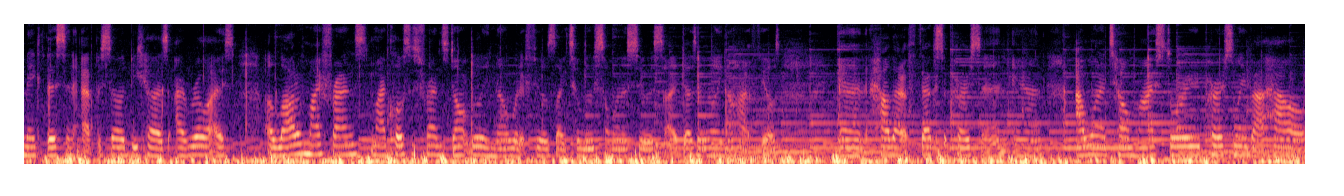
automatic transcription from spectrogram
make this an episode because I realized a lot of my friends, my closest friends, don't really know what it feels like to lose someone to suicide, doesn't really know how it feels and how that affects a person. And I want to tell my story personally about how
